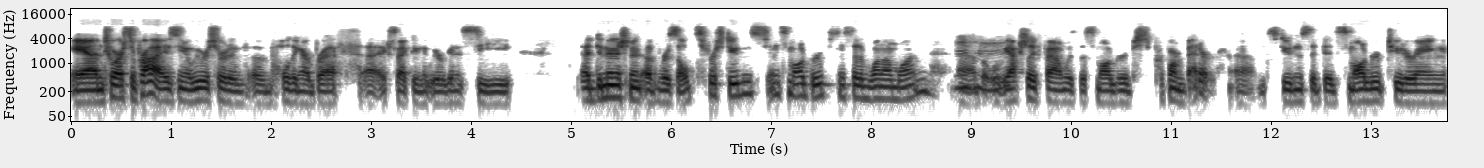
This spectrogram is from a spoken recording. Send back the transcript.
and to our surprise you know we were sort of, of holding our breath uh, expecting that we were going to see a diminishment of results for students in small groups instead of one-on-one mm-hmm. uh, but what we mm-hmm. actually found was the small groups performed better um, students that did small group tutoring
